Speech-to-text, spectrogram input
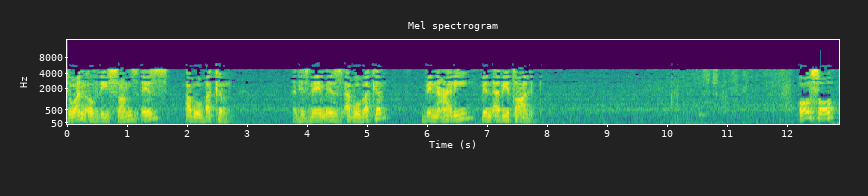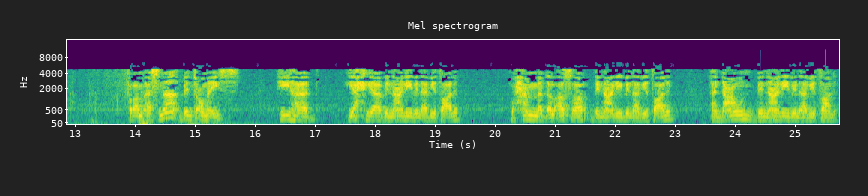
to one of these sons is Abu Bakr and his name is Abu Bakr bin Ali bin Abi Talib. Also from Asma bint Umais he had Yahya bin Ali bin Abi Talib, Muhammad al-Asghar bin Ali bin Abi Talib, and Aun bin Ali bin Abi Talib.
